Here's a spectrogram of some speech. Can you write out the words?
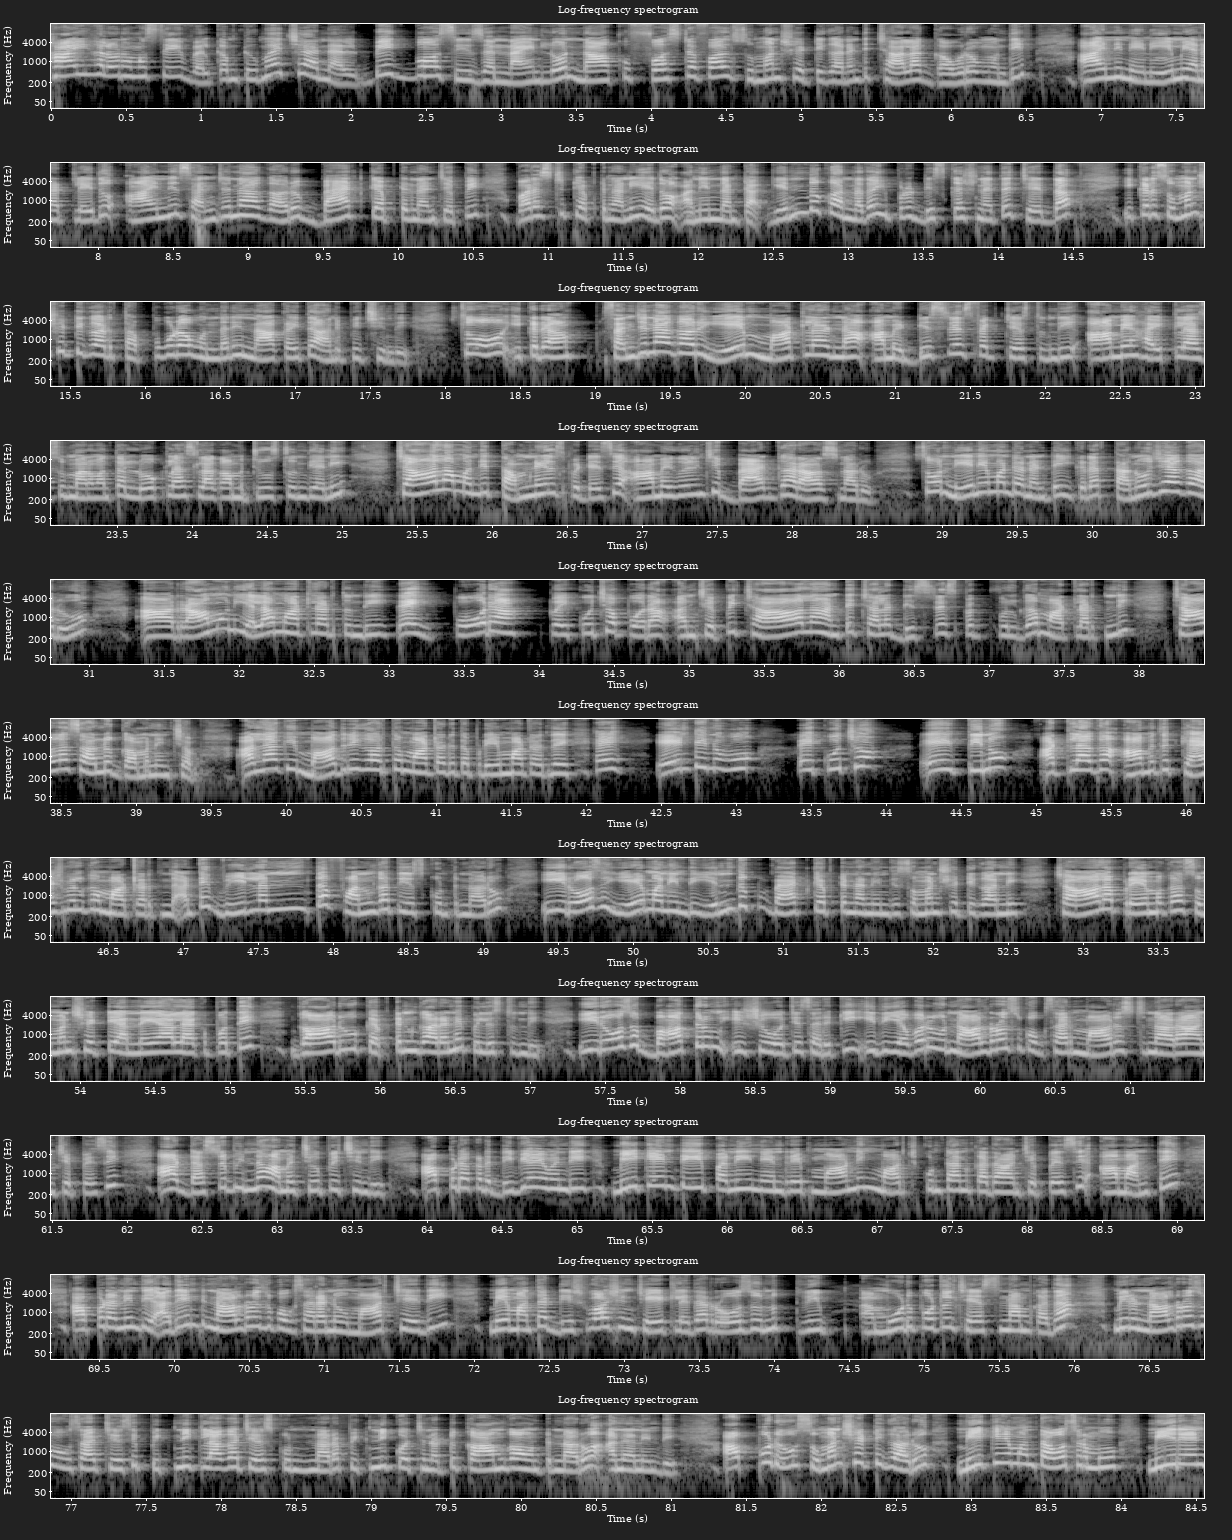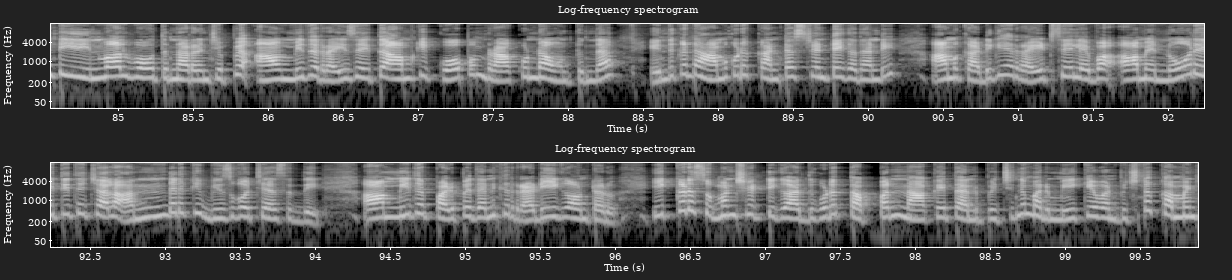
Hi hello namaste. Welcome to my channel Bigg Boss season నైన్లో నాకు first of all Suman Shetty guarantee చాలా గౌరవం ఉంది. ఆయన్ని నేను ఏమి అనట్లేదు. ఆయన్ని సంజన గారు బ్యాట్ కెప్టెన్ అని చెప్పి వరస్ట్ కెప్టెన్ అని ఏదో అనిందంట. ఎందుకు అన్నదో ఇప్పుడు డిస్కషన్ అయితే చేద్దాం. ఇక్కడ సుమన్ శెట్టి గారు తప్పు కూడా ఉందని నాకైతే అనిపించింది. సో ఇక్కడ సంజన గారు ఏం మాట్లాడినా ఆమె డిస్రెస్పెక్ట్ చేస్తుంది. ఆమె హై క్లాస్ మనమంతా లో క్లాస్ లాగా ఆమె చూస్తుంది అని చాలామంది తమ్నేల్స్ పెట్టేసి ఆమె గురించి బ్యాడ్గా రాస్తున్నారు. సో నేనేమంటానంటే ఇక్కడ తనూజ గారు ఆ రాముని ఎలా మాట్లాడుతుంది? రే పోరా పోయి కూర్చో పోరా అని చెప్పి చాలా అంటే చాలా డిస్రెస్పెక్ట్ఫుల్గా మాట్లాడుతుంది. చాలాసార్లు గమనించాం. అలాగే మాధురి గారితో మాట్లాడేటప్పుడు ఏం మాట్లాడుతుంది? ఏ ఏంటి నువ్వు? రే కూర్చో. ఏ తిను. అట్లాగా ఆమెతో క్యాజువల్గా మాట్లాడుతుంది. అంటే వీళ్ళంతా ఫన్గా తీసుకుంటున్నారు. ఈ రోజు ఏమనింది? ఎందుకు బ్యాట్ కెప్టెన్ అనింది సుమన్ శెట్టి గారిని? చాలా ప్రేమగా సుమన్ శెట్టి అన్నయ్య లేకపోతే గారు కెప్టెన్ గారనే పిలుస్తుంది. ఈ రోజు బాత్రూమ్ ఇష్యూ వచ్చేసరికి ఇది ఎవరు నాలుగు రోజులకు ఒకసారి మారుస్తున్నారా అని చెప్పేసి ఆ డస్ట్బిన్ ఆమె చూపించింది. అప్పుడు అక్కడ దివ్య ఏమైంది? మీకేంటి పని? నేను రేపు మార్నింగ్ మార్చుకుంటాను కదా అని చెప్పేసి ఆమె అంటే అప్పుడు అనింది అదేంటి నాలుగు రోజులకు ఒకసారి నువ్వు మార్చేది? మేమంతా డిష్ వాషింగ్ చేయట్లేదా? రోజును త్రీ మూడు మూడు పూటలు చేస్తున్నాం కదా మీరు నాలుగు రోజులు ఒకసారి చేసి పిక్నిక్ లాగా చేసుకుంటున్నారా? పిక్నిక్ వచ్చినట్టు కామ్గా ఉంటున్నారు అని అనింది. అప్పుడు సుమన్ శెట్టి గారు మీకేమంత అవసరము? మీరేంటి ఇన్వాల్వ్ అవుతున్నారని చెప్పి ఆమె మీద రైజ్ అయితే ఆమెకి కోపం రాకుండా ఉంటుందా? ఎందుకంటే ఆమె కూడా కంటెస్టెంటే కదండి. ఆమెకు అడిగే రైట్సే లేవా? ఆమె నోరెత్తితే చాలా అందరికీ విసుగొచ్చేస్తుంది. ఆమె మీద పడిపోయేదానికి రెడీగా ఉంటారు. ఇక్కడ సుమన్ శెట్టి గారిది కూడా తప్పని నాకైతే అనిపించింది. మరి మీకేమనిపించిందో కమెంట్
